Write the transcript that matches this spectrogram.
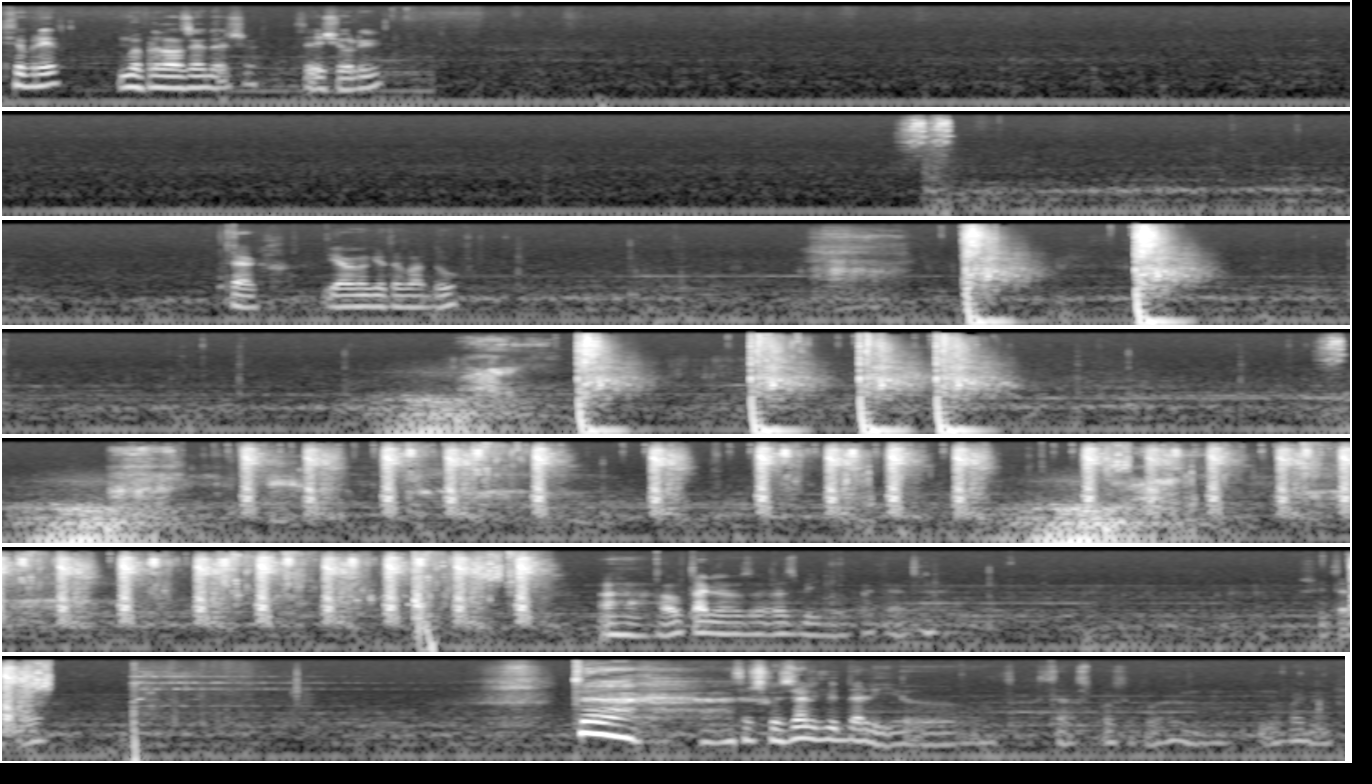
Всем привет. Мы продолжаем дальше. Следующий уровень. Так, явно где-то в аду. Разбить был какая-то. Что такое? Так, это что, взяли медальон. Так, способ... э, Ну, понятно.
